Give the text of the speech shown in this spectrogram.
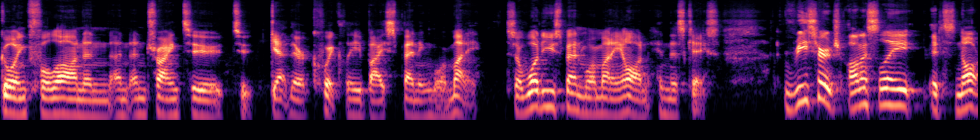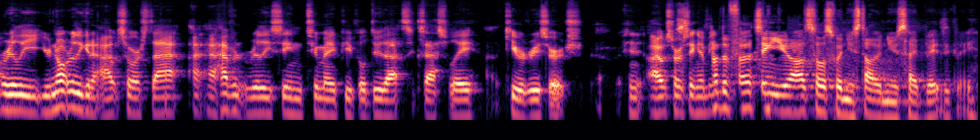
going full on and, and and trying to to get there quickly by spending more money. So what do you spend more money on in this case research honestly it's not really you're not really going to outsource that. I, I, haven't really seen too many people do that successfully keyword research uh, in outsourcing it's not the first thing you outsource when you start a new site basically.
